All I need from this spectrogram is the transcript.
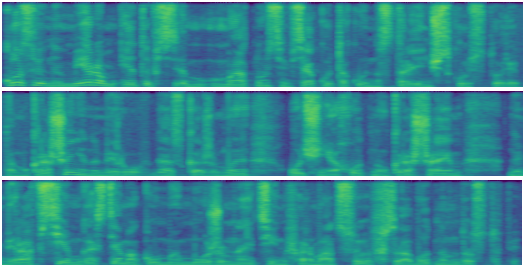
Косвенным мерам это все, мы относим всякую такую настроенческую историю. Там украшение номеров, да, скажем, мы очень охотно украшаем номера всем гостям, о ком мы можем найти информацию в свободном доступе.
